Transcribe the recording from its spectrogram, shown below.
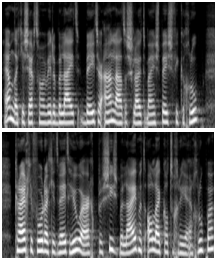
hè, omdat je zegt van we willen beleid beter aan laten sluiten bij een specifieke groep, krijg je voordat je het weet heel erg precies beleid met allerlei categorieën en groepen.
